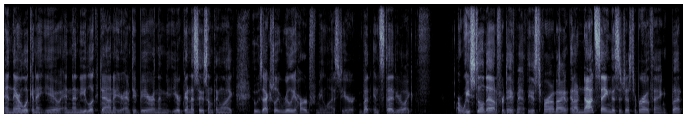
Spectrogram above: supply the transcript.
and they're looking at you and then you look down at your empty beer and then you're going to say something like it was actually really hard for me last year but instead you're like are we still down for Dave Matthews tomorrow night and I'm not saying this is just a bro thing but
